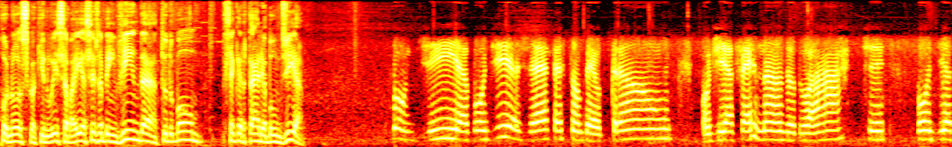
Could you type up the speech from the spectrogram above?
conosco aqui no Issa Bahia. Seja bem-vinda. Tudo bom? Secretária, bom dia. Bom dia, bom dia Jefferson Beltrão, bom dia Fernando Duarte, bom dia a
